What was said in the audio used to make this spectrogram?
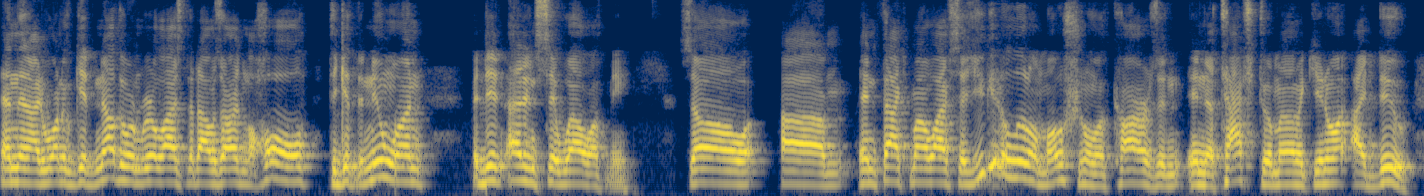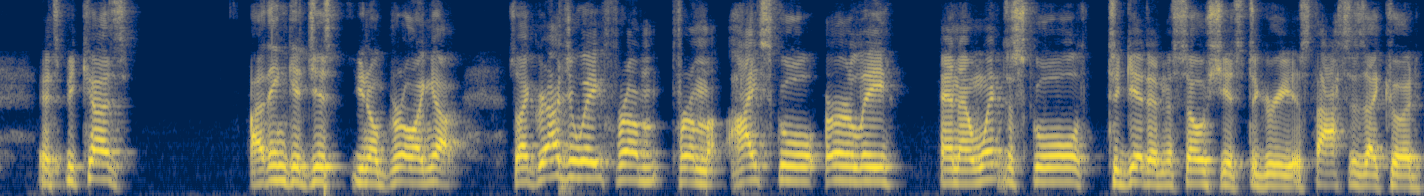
and then I'd want to get another one, realize that I was out in the hole to get the new one. It didn't, I didn't sit well with me. So, um, in fact, my wife says, you get a little emotional with cars and, and attached to them. I'm like, you know what? I do. It's because I think it just, you know, growing up. So I graduate from, from high school early and I went to school to get an associate's degree as fast as I could.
